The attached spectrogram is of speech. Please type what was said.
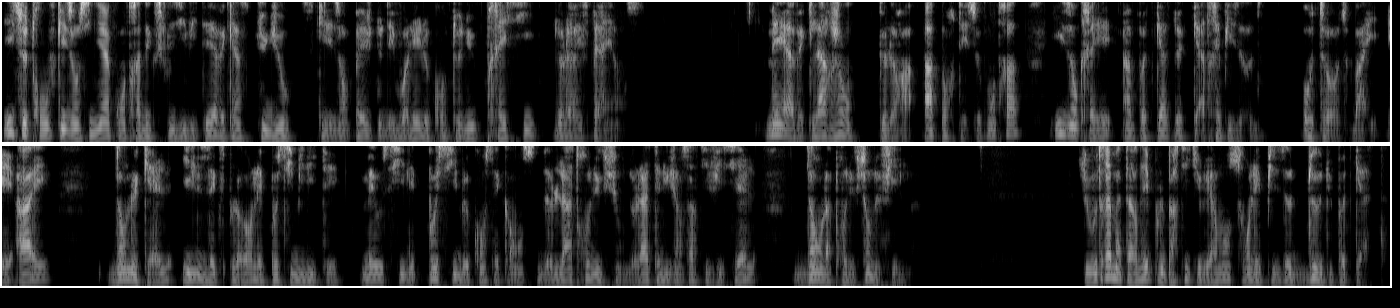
Il se trouve qu'ils ont signé un contrat d'exclusivité avec un studio, ce qui les empêche de dévoiler le contenu précis de leur expérience. Mais avec l'argent que leur a apporté ce contrat, ils ont créé un podcast de quatre épisodes, Authored by AI, dans lequel ils explorent les possibilités, mais aussi les possibles conséquences de l'introduction de l'intelligence artificielle dans la production de films. Je voudrais m'attarder plus particulièrement sur l'épisode 2 du podcast,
